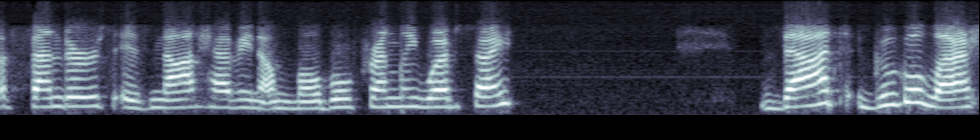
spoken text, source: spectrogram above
offenders is not having a mobile friendly website. That Google last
